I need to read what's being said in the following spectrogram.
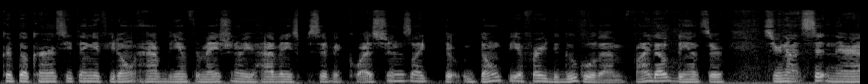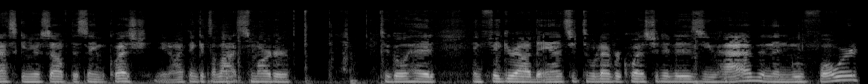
cryptocurrency thing. If you don't have the information or you have any specific questions, like don't be afraid to Google them, find out the answer, so you're not sitting there asking yourself the same question. You know, I think it's a lot smarter to go ahead and figure out the answer to whatever question it is you have and then move forward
